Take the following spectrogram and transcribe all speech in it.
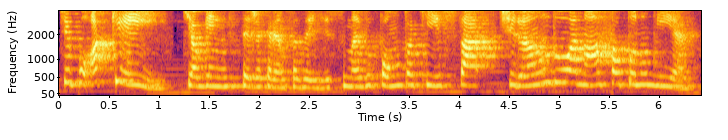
tipo, ok que alguém esteja querendo fazer isso, mas o ponto é que isso está tirando a nossa autonomia.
